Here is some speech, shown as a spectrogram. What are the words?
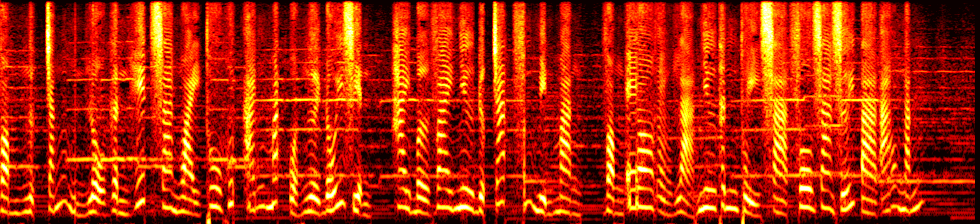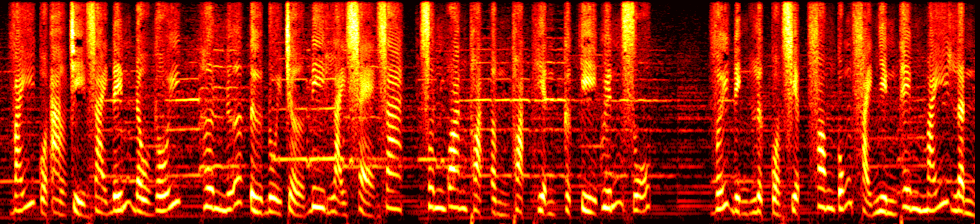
vòng ngực trắng lộ gần hết ra ngoài thu hút ánh mắt của người đối diện, hai bờ vai như được chát phấn mịn màng, vòng eo ẻo lả như thân thủy xà phô ra dưới tà áo ngắn. Váy của ảo chỉ dài đến đầu gối, hơn nữa từ đùi trở đi lại xẻ ra, xuân quang thoạt ẩm thoạt hiện cực kỳ quyến rũ. Với định lực của Diệp Phong cũng phải nhìn thêm mấy lần,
